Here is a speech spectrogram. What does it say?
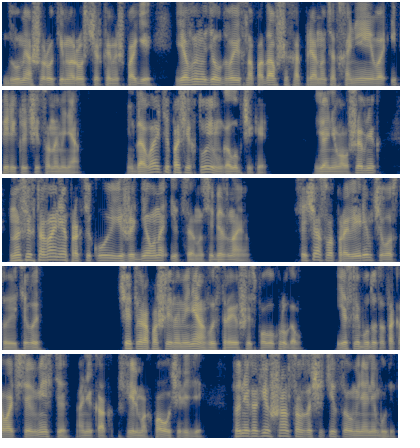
Двумя широкими росчерками шпаги я вынудил двоих нападавших отпрянуть от Ханеева и переключиться на меня. «Давайте пофехтуем, голубчики. Я не волшебник, но фехтование практикую ежедневно и цену себе знаю. Сейчас вот проверим, чего стоите вы». Четверо пошли на меня, выстроившись полукругом. Если будут атаковать все вместе, а не как в фильмах по очереди, то никаких шансов защититься у меня не будет.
